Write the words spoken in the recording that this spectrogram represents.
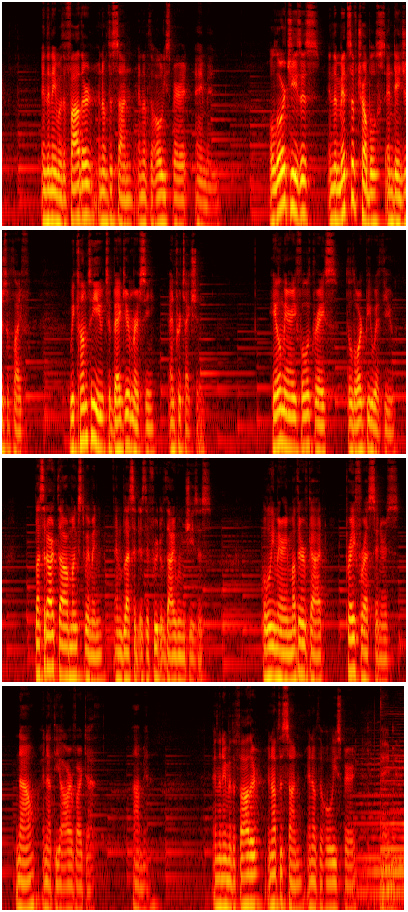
In the name of the Father, and of the Son, and of the Holy Spirit, Amen. O Lord Jesus, in the midst of troubles and dangers of life, we come to you to beg your mercy and protection. Hail Mary, full of grace, the Lord be with you. Blessed art thou amongst women, and blessed is the fruit of thy womb, Jesus. Holy Mary, Mother of God, pray for us sinners, now and at the hour of our death. Amen. In the name of the Father, and of the Son, and of the Holy Spirit. Amen.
